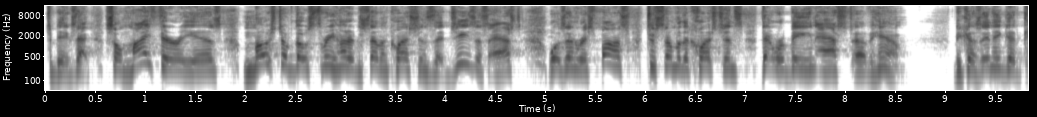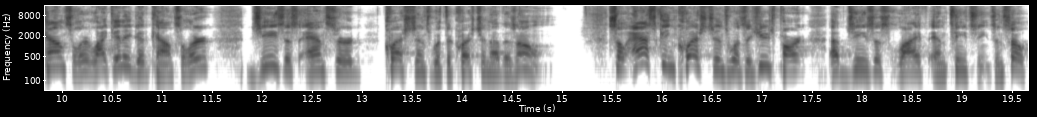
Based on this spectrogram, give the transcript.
to be exact. So my theory is most of those 307 questions that Jesus asked was in response to some of the questions that were being asked of him. Because any good counselor, like any good counselor, Jesus answered questions with the question of his own. So asking questions was a huge part of Jesus' life and teachings. And so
